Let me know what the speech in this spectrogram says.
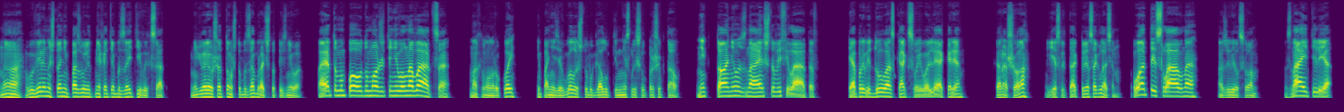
Но уверены, что они позволят мне хотя бы зайти в их сад? Не говоря уж о том, чтобы забрать что-то из него. По этому поводу можете не волноваться!» Махнул он рукой и, понизив голос, чтобы Голубкин не слышал, прошептал. «Никто не узнает, что вы Филатов. Я проведу вас как своего лекаря». «Хорошо. Если так, то я согласен». «Вот и славно!» — оживился он. «Знаете ли, я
